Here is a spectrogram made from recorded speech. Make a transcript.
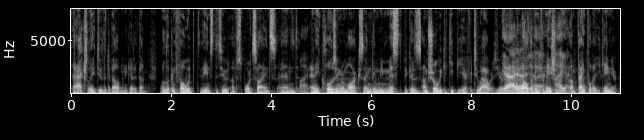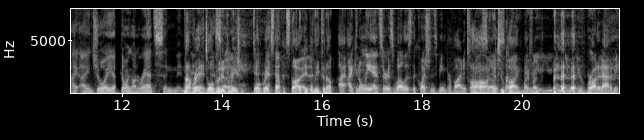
to actually do the development and get it done. We're looking forward to the Institute of Sports Science and any closing remarks, anything we missed, because I'm sure we could keep you here for two hours. You're Yeah, a wealth of information. I- I'm thankful that you came here. I, I enjoy uh, going on rants and, and Not rant, it's all this, good uh, information. It's all great stuff. It's stuff Well, that people need to know. I, I can only answer as well as the questions being provided to me. Oh, So, you're too so kind, my friend. You, you, you, you've brought it out of me.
